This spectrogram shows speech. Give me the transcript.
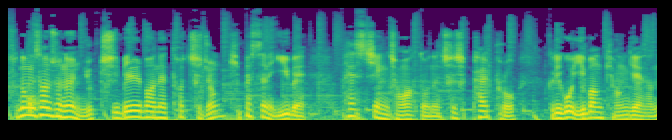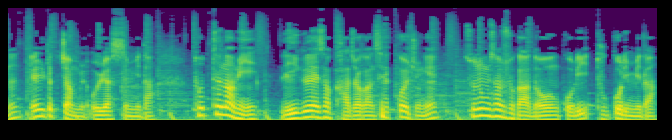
손흥민 선수는 61번의 터치 중 키패스는 2회, 패싱 정확도는 78%, 그리고 이번 경기에서는 1득점을 올렸습니다. 토트넘이 리그에서 가져간 3골 중에 손흥민 선수가 넣은 골이 2골입니다.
